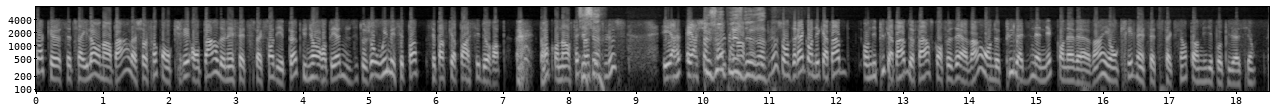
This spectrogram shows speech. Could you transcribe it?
fois que cette faille-là, on en parle, à chaque fois qu'on crée, on parle de l'insatisfaction des peuples, l'Union européenne nous dit toujours oui, mais c'est pas, c'est parce qu'il n'y a pas assez d'Europe. Donc, on en fait un peu plus. Et à, chaque fois qu'on en fait plus, on dirait qu'on est capable, on n'est plus capable de faire ce qu'on faisait avant. On n'a plus la dynamique qu'on avait avant et on crée de l'insatisfaction parmi les populations.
